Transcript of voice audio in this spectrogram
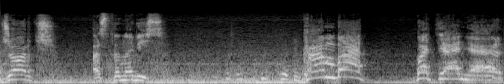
Джордж, остановись. Комбат! Батяня!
